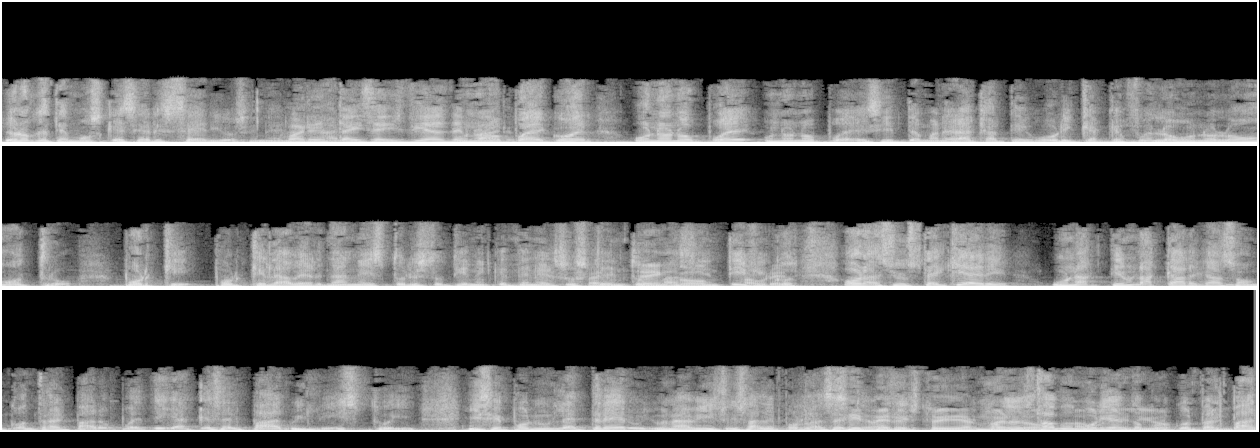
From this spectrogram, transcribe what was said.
Yo creo que tenemos que ser serios en el 46 análisis. días de uno paro. no puede coger, uno no puede, uno no puede decir de manera categórica que fue lo uno o lo otro. Porque, porque la verdad, Néstor, esto tiene que tener sustentos Tengo, más científicos. Aurelio. Ahora, si usted quiere una, tiene una cargazón contra el paro, pues diga que es el paro y listo. Y, y se pone un letrero y un aviso y sale por la Sí, pero estoy de No nos estamos muriendo Aurelio, por culpa del paro.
